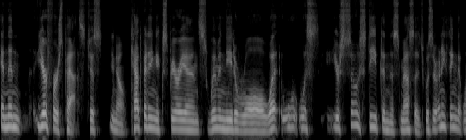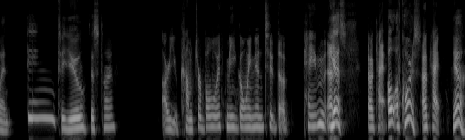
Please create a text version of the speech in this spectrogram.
and then your first pass, just you know, captivating experience. Women need a role. What, what was? You're so steeped in this message. Was there anything that went ding to you this time? Are you comfortable with me going into the pain? that- yes. Okay. Oh, of course. Okay. Yeah.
